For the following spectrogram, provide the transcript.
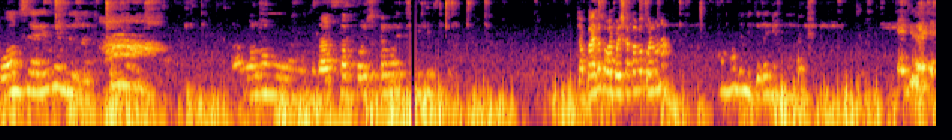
কোন সিজন দিল আমার রাস্তা পরিষ্কার হয়েছে। তা বাইরে সবাই পয়সা করবে না। আমাদের নিতে দেখি এই হয়েছে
